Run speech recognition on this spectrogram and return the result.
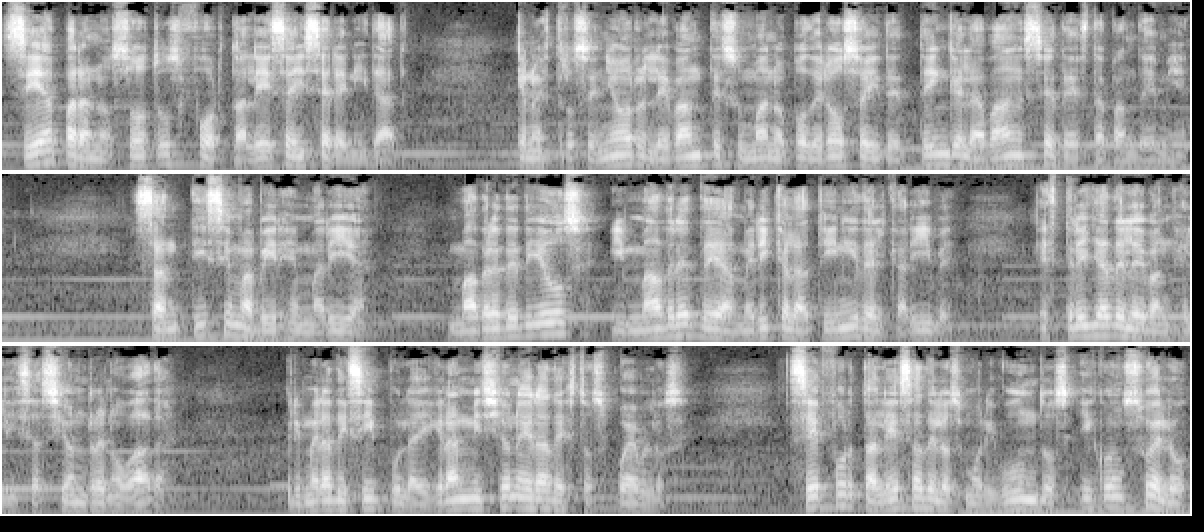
sea para nosotros fortaleza y serenidad. Que nuestro Señor levante su mano poderosa y detenga el avance de esta pandemia. Santísima Virgen María, Madre de Dios y Madre de América Latina y del Caribe, estrella de la evangelización renovada, primera discípula y gran misionera de estos pueblos. Sé fortaleza de los moribundos y consuelo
